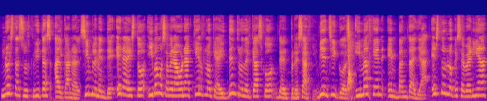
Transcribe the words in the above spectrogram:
no están suscritas al canal. Simplemente era esto y vamos a ver ahora qué es lo que hay dentro del casco del presagio. Bien chicos, imagen en pantalla. Esto es lo que se vería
